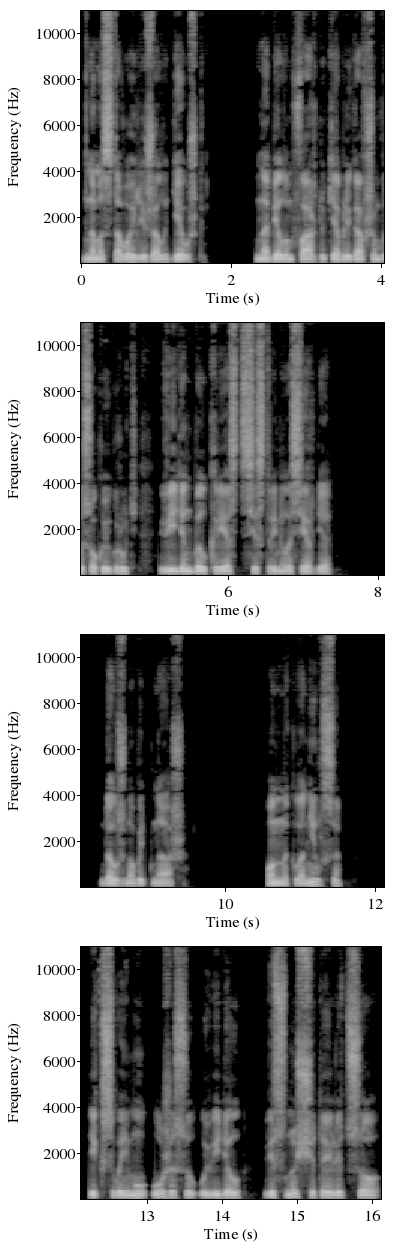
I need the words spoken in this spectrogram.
На мостовой лежала девушка. На белом фартуке, облегавшем высокую грудь, виден был крест сестры милосердия. Должно быть наша. Он наклонился — и к своему ужасу увидел веснущатое лицо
